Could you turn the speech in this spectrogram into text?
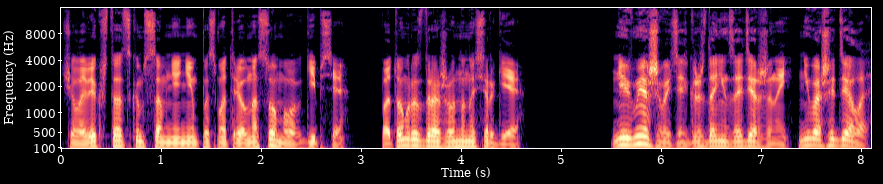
Человек в штатском с сомнением посмотрел на Сомова в гипсе, потом раздраженно на Сергея. «Не вмешивайтесь, гражданин задержанный, не ваше дело.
